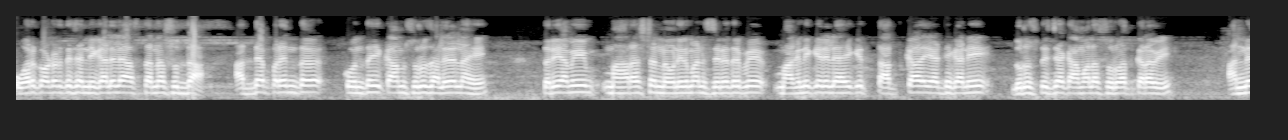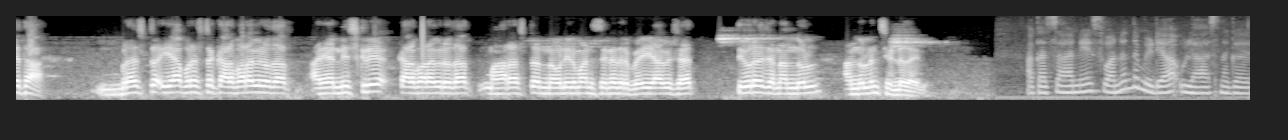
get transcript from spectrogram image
वर्क ऑर्डर त्याच्या निघालेल्या असताना सुद्धा अद्यापपर्यंत कोणतंही काम सुरू झालेलं नाही. तरी आम्ही महाराष्ट्र नवनिर्माण सेनेतर्फे मागणी केलेली आहे की तात्काळ या ठिकाणी दुरुस्तीच्या कामाला सुरुवात करावी. अन्यथा भ्रष्ट या भ्रष्ट कारभाराविरोधात आणि या निष्क्रिय कारभाराविरोधात महाराष्ट्र नवनिर्माण सेनेतर्फे या विषयात तीव्र जनांदोलन आंदोलन छेडलं जाईल. Akash Sahane Swanand media Ulhasnagar.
